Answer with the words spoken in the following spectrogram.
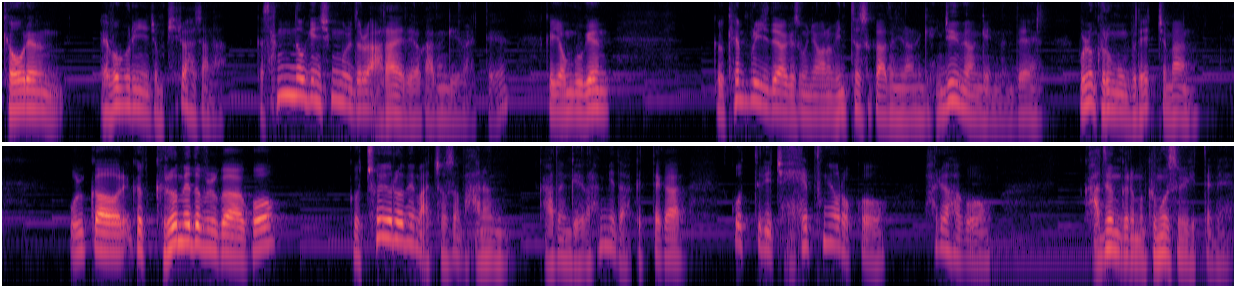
겨울에는 evergreen이 좀 필요하잖아. 그러니까 상록인 식물들을 알아야 돼요, 가든 계획할 때. 그 영국엔 그 캠브리지 대학에서 운영하는 winter's garden이라는 게 굉장히 유명한 게 있는데 물론 그런 공부도 했지만 올가을 그 그럼에도 불구하고 그 초여름에 맞춰서 많은 가든 계획을 합니다. 그때가 꽃들이 제일 풍요롭고 화려하고 가든 그러면 그 모습이기 때문에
